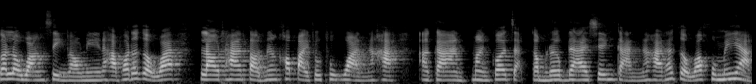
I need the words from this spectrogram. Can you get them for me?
ก็ระวังสิ่งเหล่านี้นะคะ เพราะถ้าเกิดว่าเราทานต่อเนื่องเข้าไปทุกๆวันนะคะ อาการมันก็จะกำเริบได้เช่นกันนะคะ ถ้าเกิดว่าคุณไม่อยาก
